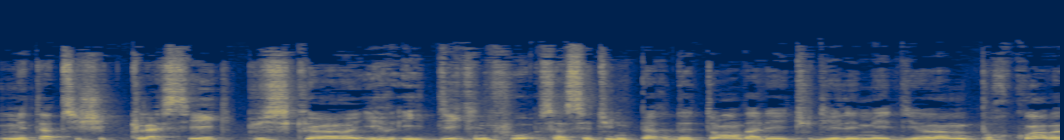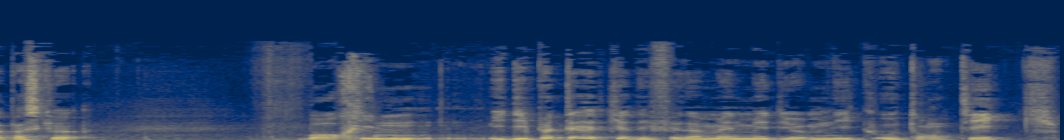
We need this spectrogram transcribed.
métapsychique classique, puisqu'il il dit qu'il faut, ça c'est une perte de temps d'aller étudier les médiums. Pourquoi? Bah, Parce que, bon, il dit peut-être qu'il y a des phénomènes médiumniques authentiques,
